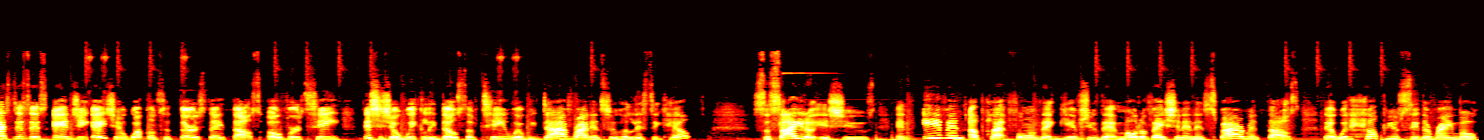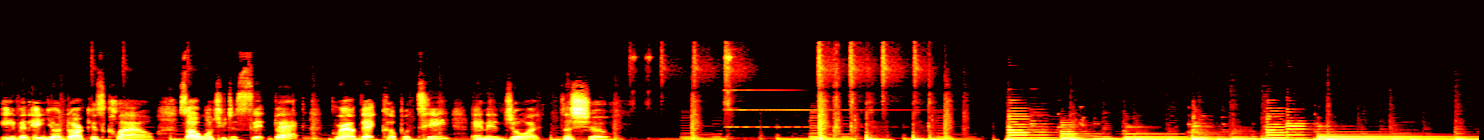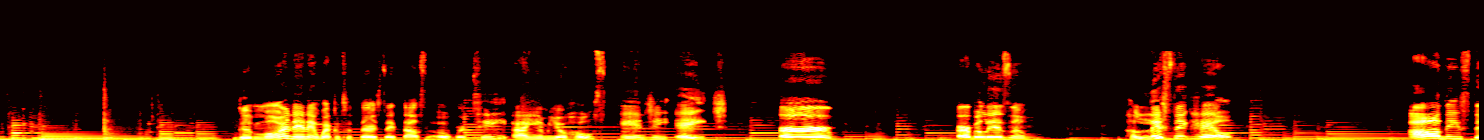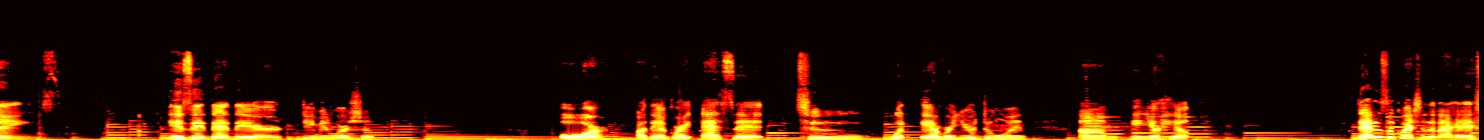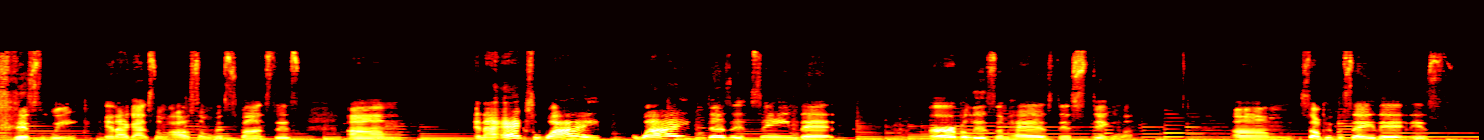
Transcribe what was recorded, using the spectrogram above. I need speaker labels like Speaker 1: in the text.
Speaker 1: guys, this is Angie H, and welcome to Thursday Thoughts Over Tea. This is your weekly dose of tea where we dive right into holistic health, societal issues, and even a platform that gives you that motivation and inspiring thoughts that would help you see the rainbow even in your darkest cloud. So I want you to sit back, grab that cup of tea, and enjoy the show. Good morning and welcome to Thursday Thoughts Over Tea. I am your host, Angie H. Herb, herbalism, holistic health, all these things. Is it that they're demon worship? Or are they a great asset to whatever you're doing um, in your health? That is a question that I asked this week, and I got some awesome responses. Um, and I asked why why does it seem that herbalism has this stigma? Um, some people say that it's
